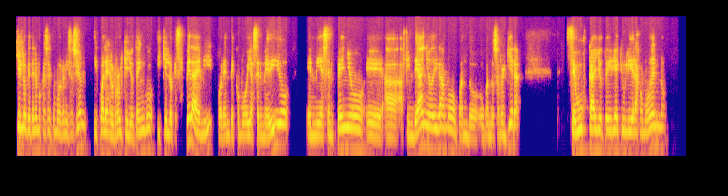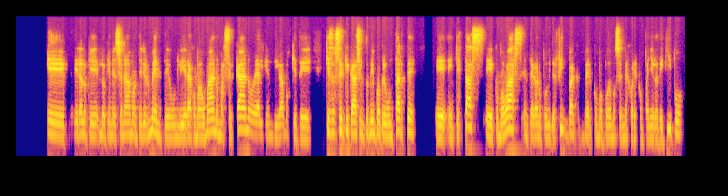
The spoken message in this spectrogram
qué es lo que tenemos que hacer como organización y cuál es el rol que yo tengo y qué es lo que se espera de mí, por ende, cómo voy a ser medido en mi desempeño eh, a, a, fin de año, digamos, o cuando, o cuando se requiera. Se busca, yo te diría que un liderazgo moderno, eh, era lo que, lo que mencionábamos anteriormente, un liderazgo más humano, más cercano, de alguien, digamos, que, te, que se acerque cada cierto tiempo a preguntarte eh, en qué estás, eh, cómo vas, entregar un poquito de feedback, ver cómo podemos ser mejores compañeros de equipo.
